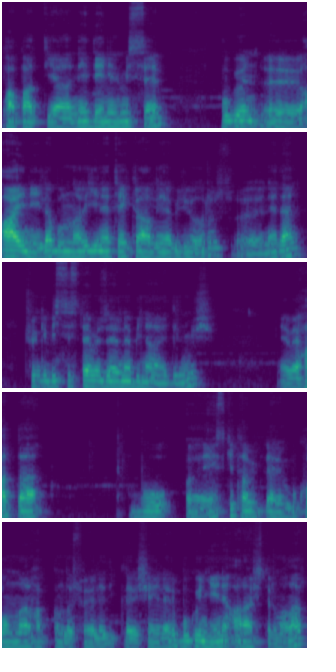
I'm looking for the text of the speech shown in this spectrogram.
papatya ne denilmişse bugün e, aynı bunları yine tekrarlayabiliyoruz. E, neden? Çünkü bir sistem üzerine bina edilmiş. E, ve hatta bu e, eski tabiplerin bu konular hakkında söyledikleri şeyleri bugün yeni araştırmalar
